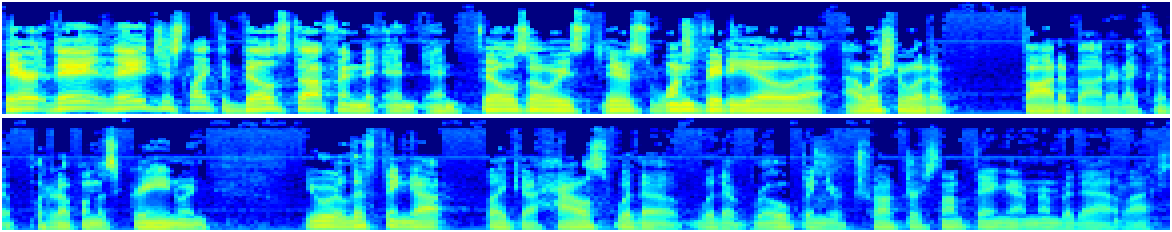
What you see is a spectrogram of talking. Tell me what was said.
they they they just like to build stuff, and, and, and Phil's always, there's one video that I wish I would have thought about it. I could have put it up on the screen when you were lifting up like a house with a with a rope in your truck or something. I remember that last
